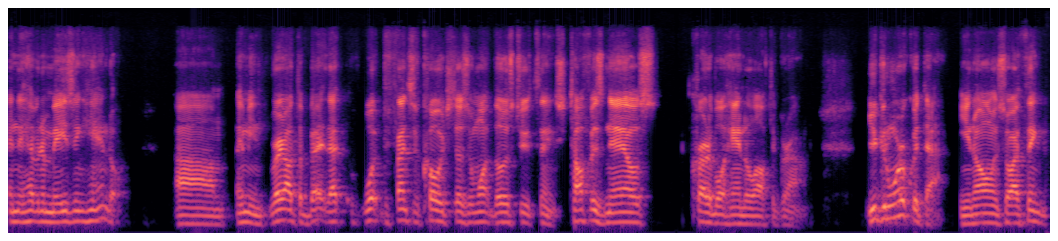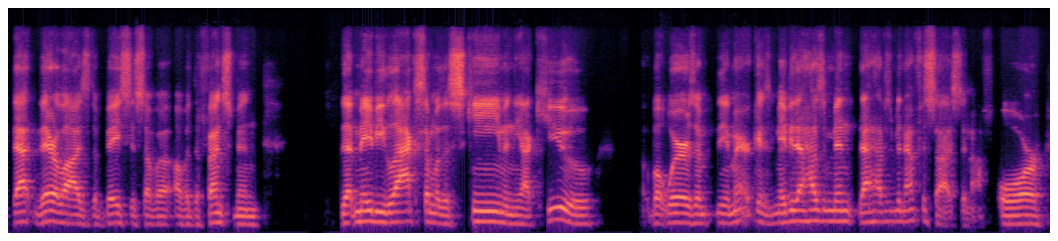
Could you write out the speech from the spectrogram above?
and they have an amazing handle. Um, I mean, right out the bat, that what defensive coach doesn't want those two things: tough as nails, credible handle off the ground. You can work with that, you know. And so I think that there lies the basis of a of a defenseman that maybe lacks some of the scheme and the IQ, but whereas the Americans maybe that hasn't been that hasn't been emphasized enough. Or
